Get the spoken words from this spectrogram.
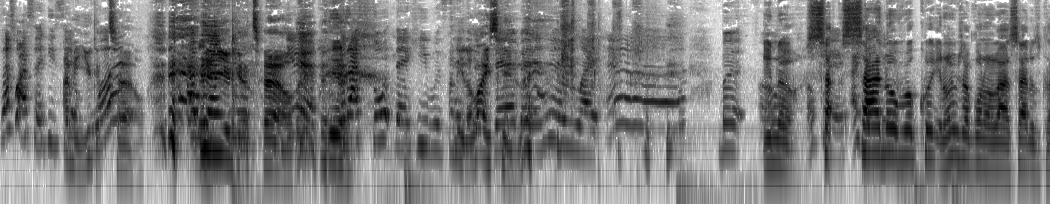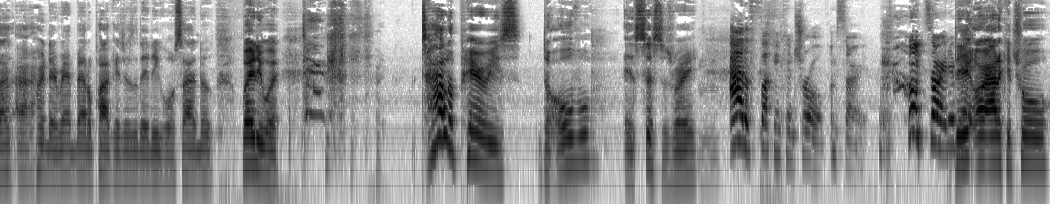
that's why I said he said. I mean, you can what? tell. Okay, you can tell. Yeah, Yeah. but I thought that he was I need a light skin. at him, like, eh. but you oh, know. okay, si- I get side you. note, real quick, and the only reason I'm going on a lot of side notes because I, I heard that Rap Battle podcast yesterday. They go on side notes, but anyway, Tyler Perry's The Oval and Sistas, right? Mm-hmm. out of fucking control. I'm sorry. I'm sorry. They're bad. are out of control,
